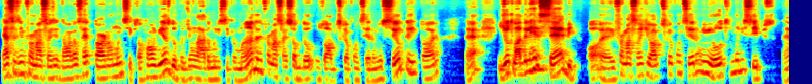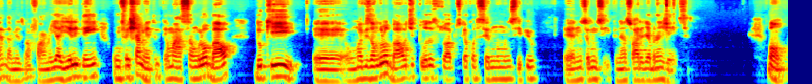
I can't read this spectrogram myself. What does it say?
Essas informações, então, elas retornam ao município. Então, são vias duplas. De um lado, o município manda as informações sobre os óbitos que aconteceram no seu território, né? E de outro lado, ele recebe ó, é, informações de óbitos que aconteceram em outros municípios, né? Da mesma forma. E aí ele tem um fechamento, ele tem uma ação global do que é, uma visão global de todos os óbitos que aconteceram no município, é, no seu município, né? sua área de abrangência. Bom,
